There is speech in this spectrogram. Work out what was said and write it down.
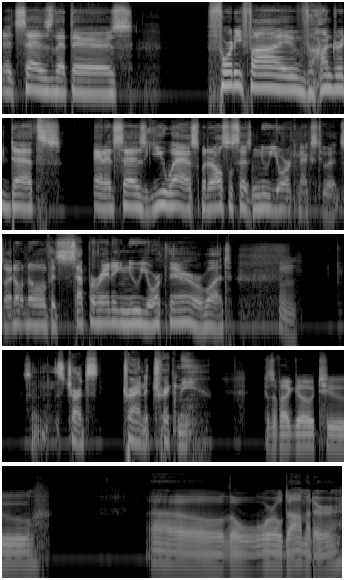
It says that there's 4,500 deaths, and it says U.S., but it also says New York next to it. So I don't know if it's separating New York there or what. Hmm. So this chart's trying to trick me. Because if I go to oh the worldometer,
